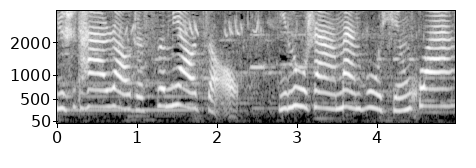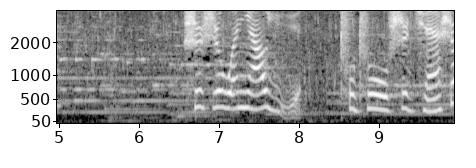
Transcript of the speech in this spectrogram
于是他绕着寺庙走，一路上漫步寻花，时时闻鸟语，处处是泉声。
